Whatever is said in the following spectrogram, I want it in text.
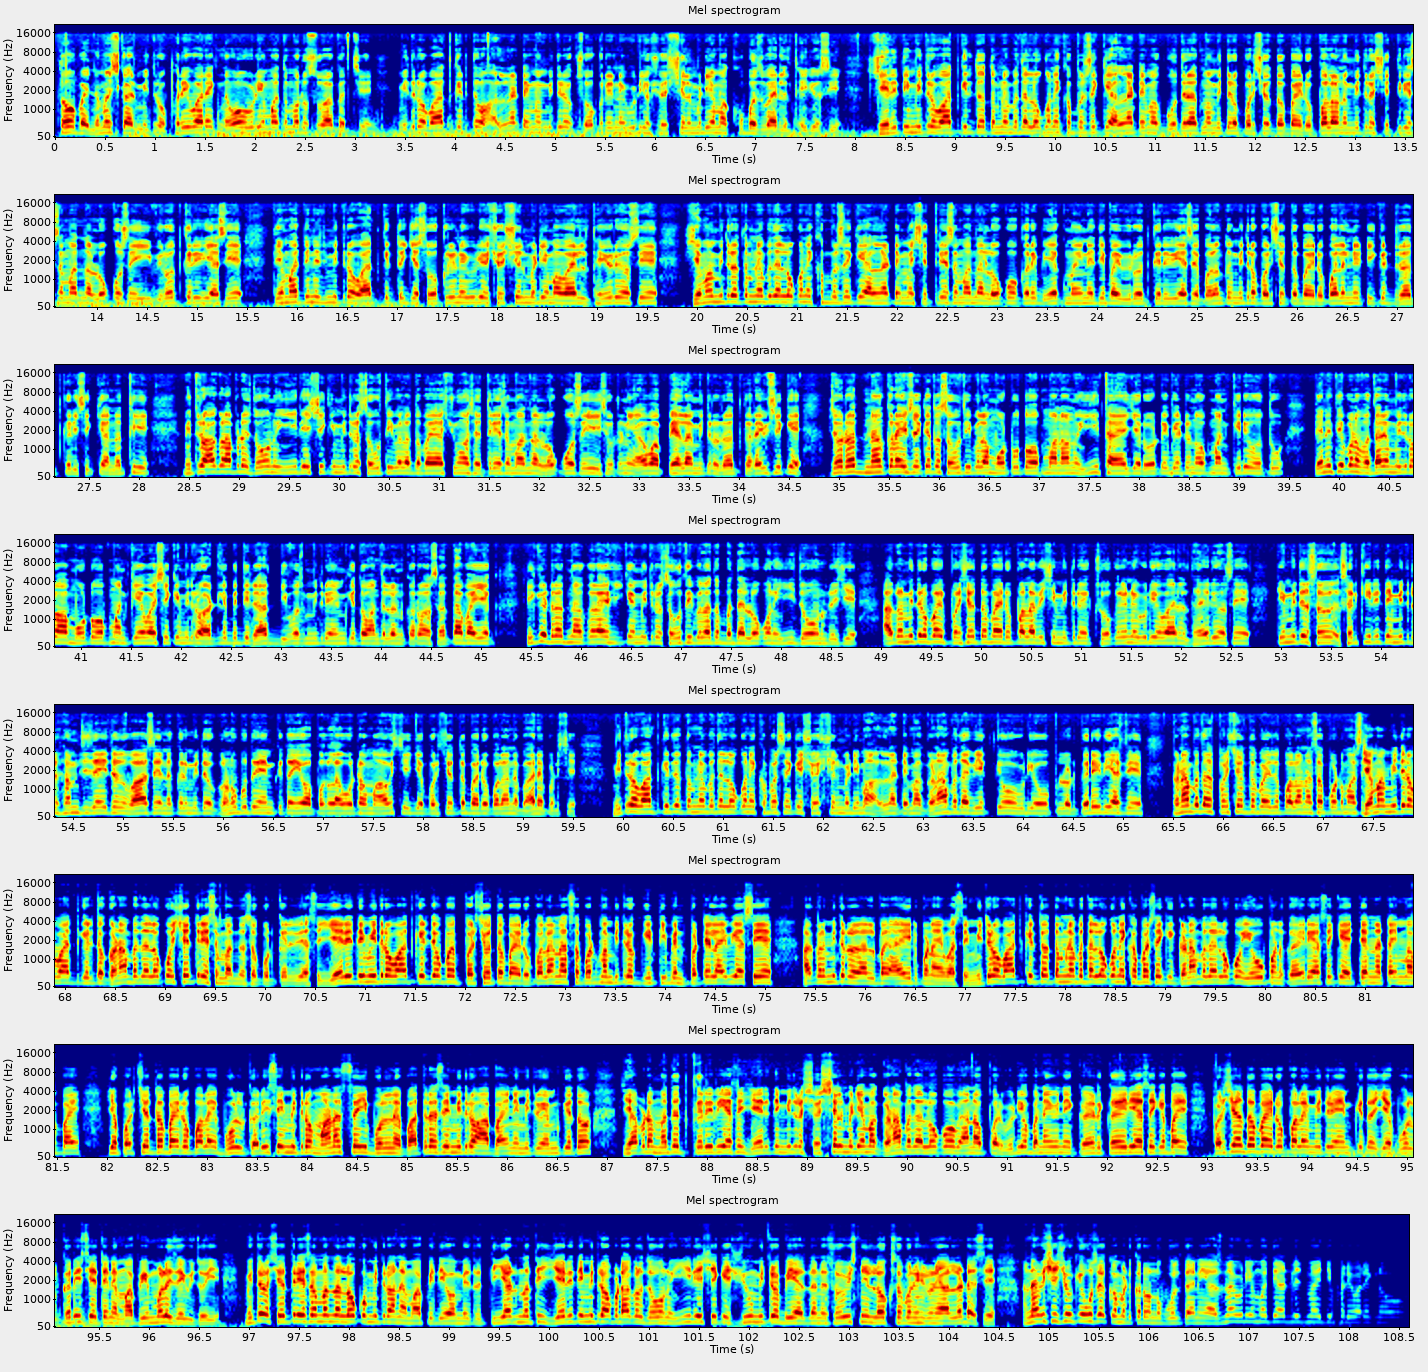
તો ભાઈ નમસ્કાર મિત્રો, ફરીવાર એક નવા વિડીયોમાં તમારું સ્વાગત છે. મિત્રો, વાત કરી તો હાલના ટાઈમમાં મિત્રો એક છોકરીનો વીડિયો સોશિયલ મીડિયામાં ખૂબ જ વાયરલ થઈ રહ્યો છે. જે રીતે મિત્રો વાત કરી તો તમને બધા લોકોને ખબર છે કે હાલના ટાઈમમાં ગુજરાતમાં મિત્રો પરસોત્તભાઈ રૂપાલાનો મિત્રો ક્ષત્રિય સમાજના લોકો છે એ વિરોધ કરી રહ્યા છે. તેમાંથી જ મિત્રો વાત કરી તો જે છોકરીનો વીડિયો સોશિયલ મીડિયામાં વાયરલ થઈ રહ્યો છે, જેમાં મિત્રો તમને બધા લોકોને ખબર છે કે હાલના ટાઈમમાં ક્ષત્રિય સમાજના લોકો કરીબ એક મહિનાથી ભાઈ વિરોધ કરી રહ્યા છે. પરંતુ મિત્રો પરસોત્તભાઈ રૂપાલાની ટિકિટ રદ કરી શક્યા નથી. મિત્રો આગળ આપણે જોવાનું એ રહેશે કે મિત્રો, સૌથી પહેલાં તો ભાઈ આ શું ક્ષત્રિય સમાજના લોકો છે એ ચૂંટણી આવવા પહેલાં મિત્રો રદ કરાવી શકે? જો રદ ન કરાવી શકે તો સૌથી પહેલાં મોટું તો અપમાન આનું એ થાય જે રોટી બેટનું અપમાન કર્યું હતું. તેનાથી પણ વધારે મિત્રો આ મોટું અપમાન કહેવાય છે કે મિત્રો આટલી બધી રાત દિવસ મિત્રો એમ કીધું આંદોલન કરવા છતાં ભાઈ એક ટિકિટ રદ ન કરાવી શકે મિત્રો, સૌથી પહેલાં તો બધા લોકોને એ જોવાનું રહેશે. આગળ મિત્રો ભાઈ પરસોત્તમભાઈ રૂપાલા વિશે મિત્રો એક છોકરીનો વીડિયો વાયરલ થઈ રહ્યો છે કે મિત્રો સરખી રીતે મિત્રો સમજી જાય તો વાસે નકર મિત્રો ઘણું બધું એમ કીધું એવા પગલાં ઉઠાવવામાં આવશે જે પરસોત્તમભાઈ રૂપાલાને ભારે પડશે. મિત્રો, વાત કરીએ તો તમને બધા લોકોને ખબર છે કે સોશિયલ મીડિયામાં હાલના ટાઈમમાં ઘણા બધા વ્યક્તિઓ વીડિયો અપલોડ કરી રહ્યા છે. ઘણા બધા પરસોત્તમભાઈ રૂપાલાના સપોર્ટમાં જેમાં મિત્રો, વાત કરીએ તો ઘણા બધા લોકો ક્ષેત્રીય સમાજનો સપોર્ટ કરી રહ્યા છે. જે રીતે મિત્રો, વાત કરીએ તો ભાઈ પરસોત્તમભાઈ રૂપાલાના સપોર્ટમાં મિત્રો કીર્તિબેન પટેલ આવ્યા છે. આગળ મિત્રો, લાલભાઈ આહિર પણ આવ્યા છે. મિત્રો, વાત કરીએ તો તમને બધા લોકોને ખબર છે કે ઘણા બધા લોકો એવું પણ કહી રહ્યા છે કે અત્યારના ટાઈમમાં ભાઈ જે પરસોત્તમભાઈ રૂપાલાએ ભૂલ કરી છે, મિત્રો, માણસ છે, એ ભૂલને પાત્ર છે. મિત્રો, આ ભાઈને મિત્રો એમ કહેતો જે આપણે મદદ કરી રહ્યા છે. જે રીતે મિત્રો સોશિયલ મીડિયામાં ઘણા બધા લોકો આના ઉપર વીડિયો બનાવીને કહી રહ્યા છે કે ભાઈ પરસોત્તમભાઈ રૂપાલાએ મિત્રો એમ કીધું, જે ભૂલ કરી છે તેને માફી મળી જવી જોઈએ. મિત્રો, ક્ષેત્રીય સમાજના લોકો મિત્રો આને માફી દેવા મિત્રો તૈયાર નથી. જે રીતે મિત્રો આપણે આગળ જોવાનું એ રહેશે કે શું મિત્રો બે હજાર ચોવીસની લોકસભાની ચૂંટણી આ લડે છે. આના વિશે શું કેવું છે, કમેન્ટ કરવાનું ભૂલતા નહીં. આજના વિડીયોમાંથી આટલી જ માહિતી, ફરીવાર એક નવો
